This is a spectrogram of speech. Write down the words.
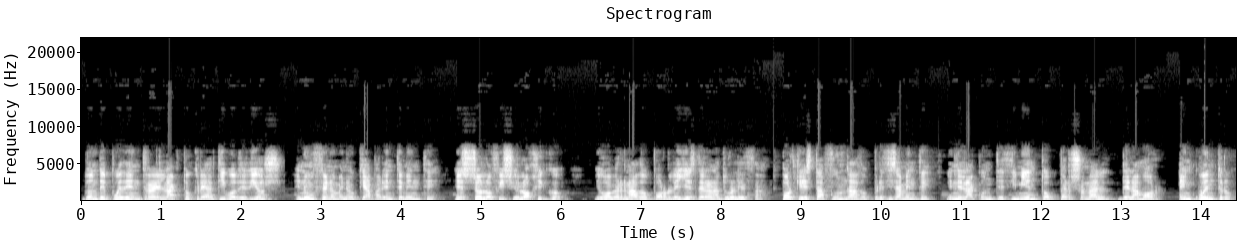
dónde puede entrar el acto creativo de Dios en un fenómeno que aparentemente es sólo fisiológico y gobernado por leyes de la naturaleza, porque está fundado precisamente en el acontecimiento personal del amor, encuentro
